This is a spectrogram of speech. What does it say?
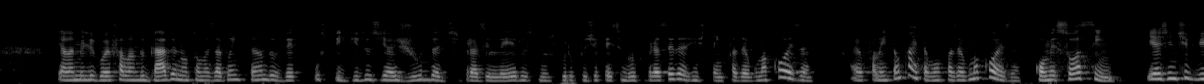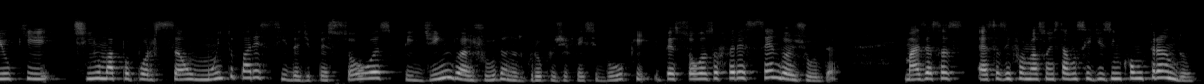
Ela me ligou e falando, Gabi, eu não estou mais aguentando ver os pedidos de ajuda de brasileiros nos grupos de Facebook brasileiro, a gente tem que fazer alguma coisa. Aí eu falei, então tá, então vamos fazer alguma coisa. Começou assim. E a gente viu que tinha uma proporção muito parecida de pessoas pedindo ajuda nos grupos de Facebook e pessoas oferecendo ajuda. Mas essas, essas informações estavam se desencontrando.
